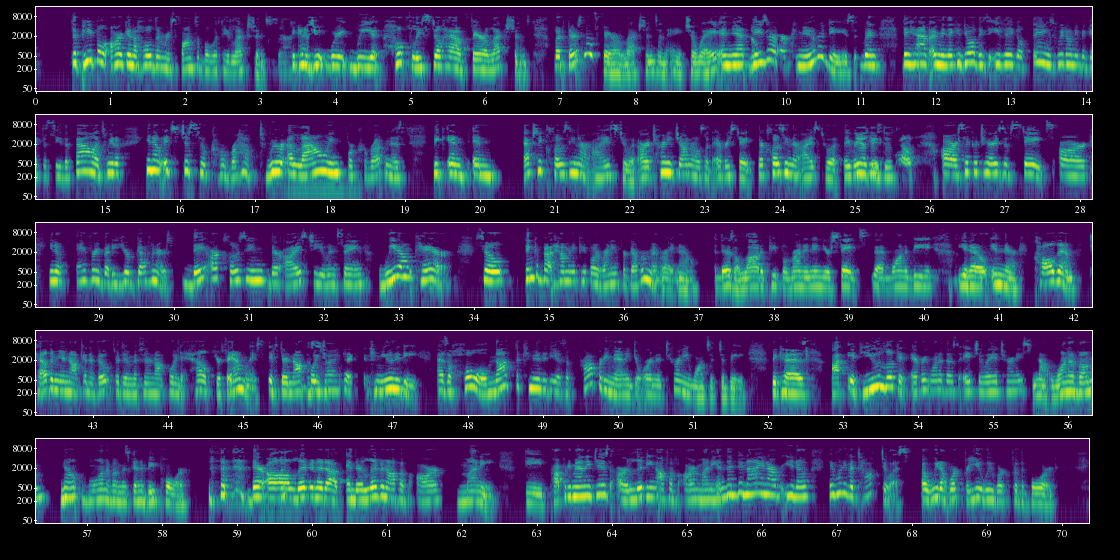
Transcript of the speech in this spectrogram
the people are going to hold them responsible with the elections exactly. because you, we, we hopefully still have fair elections, but there's no fair elections in HOA. And yet nope. these are our communities when they have, I mean, they can do all these illegal things. We don't even get to see the ballots. We don't, you know, it's just so corrupt. We're allowing for corruptness and, and actually closing our eyes to it. Our attorney generals of every state, they're closing their eyes to it. They refuse yeah, they to help. Our secretaries of states are, you know, everybody, your governors, they are closing their eyes to you and saying, we don't care. So think about how many people are running for government right now there's a lot of people running in your states that want to be, you know, in there. Call them. Tell them you're not going to vote for them if they're not going to help your families, if they're not That's going right. to protect the community as a whole, not the community as a property manager or an attorney wants it to be. Because I, if you look at every one of those HOA attorneys, not one of them, not one of them is going to be poor. they're all living it up and they're living off of our money. The property managers are living off of our money and then denying our, you know, they won't even talk to us. Oh, we don't work for you. We work for the board.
